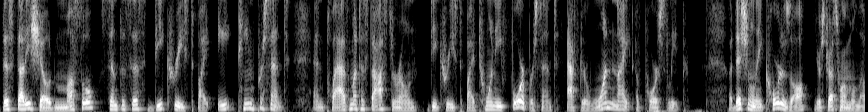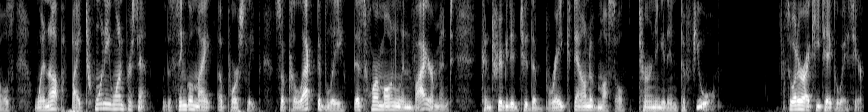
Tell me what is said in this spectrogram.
This study showed muscle synthesis decreased by 18% and plasma testosterone decreased by 24% after one night of poor sleep. Additionally, cortisol, your stress hormone levels, went up by 21% with a single night of poor sleep. So collectively, this hormonal environment contributed to the breakdown of muscle, turning it into fuel. So, what are our key takeaways here?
